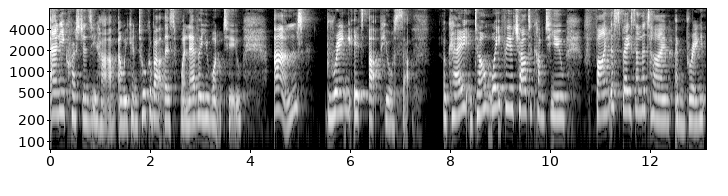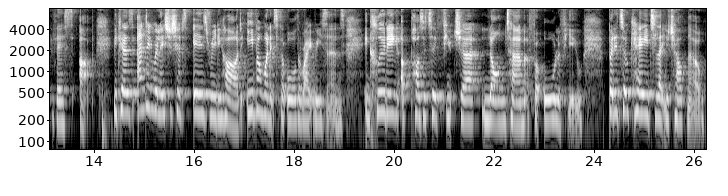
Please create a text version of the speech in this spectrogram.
any questions you have and we can talk about this whenever you want to and bring it up yourself. Okay, don't wait for your child to come to you. Find the space and the time and bring this up because ending relationships is really hard, even when it's for all the right reasons, including a positive future long term for all of you. But it's okay to let your child know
